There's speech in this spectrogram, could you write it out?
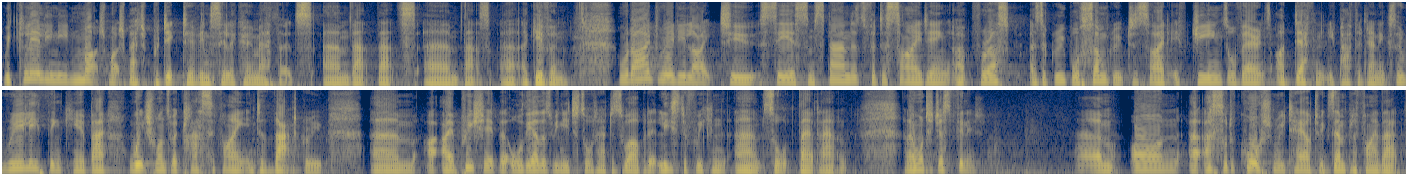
We clearly need much, much better predictive in silico methods. Um, that, that's um, that's uh, a given. What I'd really like to see is some standards for deciding, uh, for us as a group or some group, to decide if genes or variants are definitely pathogenic. So really thinking about which ones we're classifying into that group. Um, I appreciate that all the others we need to sort out as well, but at least if we can um, sort that out. And I want to just finish um, on a, a, sort of cautionary tale to exemplify that.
